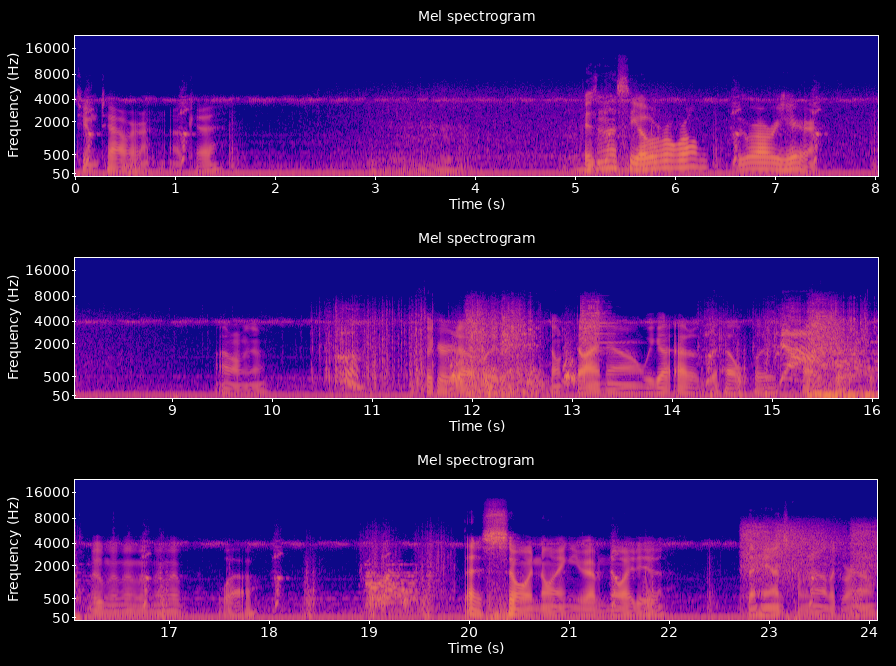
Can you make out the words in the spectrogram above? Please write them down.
tomb tower. Okay. Isn't this the overworld? We were already here. I don't know. Figure it out later. Don't die now. We got out of the hell place. Oh shit. Move, move, move, move, move, move. Wow. That is so annoying. You have no idea. The hands coming out of the ground.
